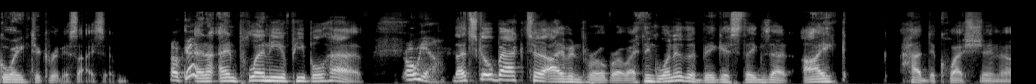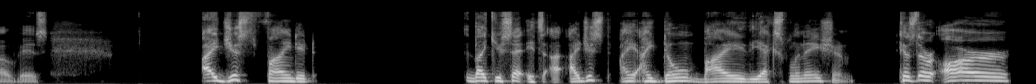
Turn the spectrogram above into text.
going to criticize him. Okay. And and plenty of people have. Oh yeah. Let's go back to Ivan Provorov. I think one of the biggest things that I had the question of is I just find it like you said, it's I, I just I I don't buy the explanation. Because there are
